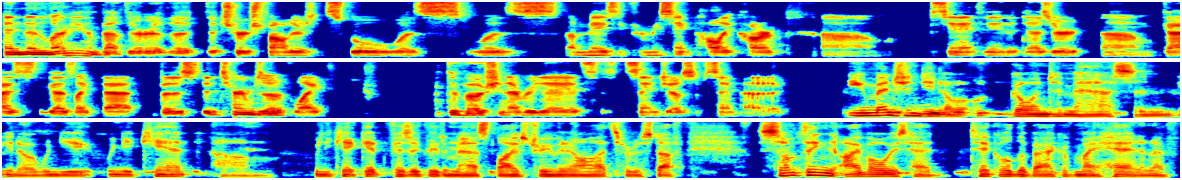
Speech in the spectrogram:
And then learning about the, the, church fathers at school was, was amazing for me. St. Polycarp, um, St. Anthony of the Desert, um, guys, guys like that. But in terms of like devotion every day, it's St. Joseph, St. Benedict you mentioned you know going to mass and you know when you when you can't um when you can't get physically to mass live streaming and all that sort of stuff. Something i've always had tickled the back of my head and i've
